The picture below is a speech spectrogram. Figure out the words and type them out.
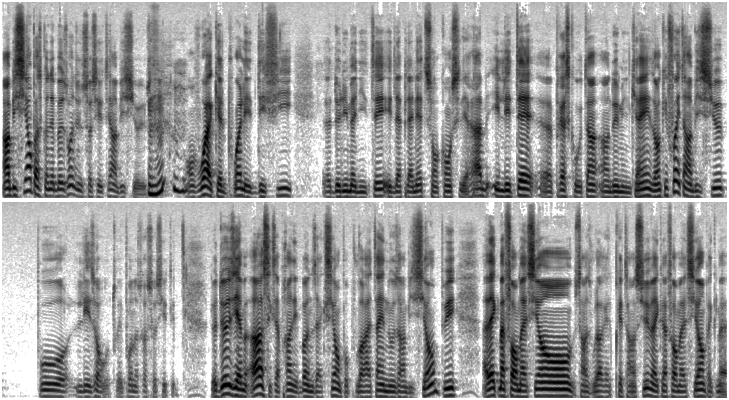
Ambition parce qu'on a besoin d'une société ambitieuse. Mhm. Mhm. On voit à quel point les défis euh, de l'humanité et de la planète sont considérables. Ils l'étaient euh, presque autant en 2015. Donc, il faut être ambitieux pour les autres et pour notre société. Le deuxième A, c'est que ça prend des bonnes actions pour pouvoir atteindre nos ambitions. Puis, avec ma formation, sans vouloir être prétentieux, mais avec ma formation, avec, ma-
